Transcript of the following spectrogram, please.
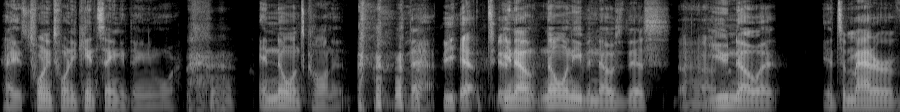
"Hey, it's 2020. You can't say anything anymore." And no one's calling it that. Yeah. Dude. you know, no one even knows this. Uh-huh. You know it. It's a matter of,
